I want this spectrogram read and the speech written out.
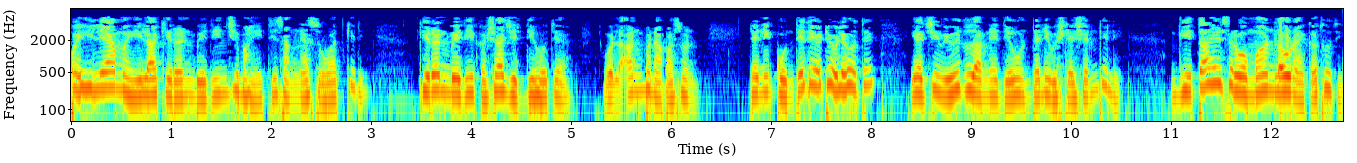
पहिल्या महिला किरण बेदींची माहिती सांगण्यास सुरुवात केली. किरण बेदी कशा जिद्दी होत्या व लहानपणापासून त्यांनी कोणते ध्येय ठेवले होते याची विविध उदाहरणे देऊन त्यांनी विश्लेषण केले. गीता हे सर्व मन लावून ऐकत होती.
